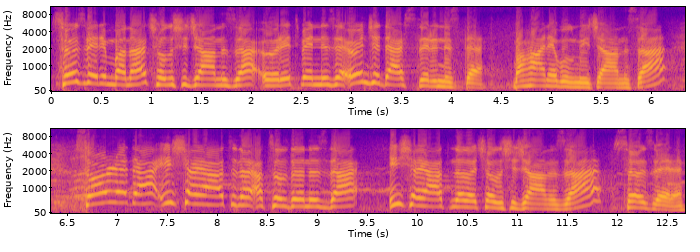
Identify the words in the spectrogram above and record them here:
söz verin bana çalışacağınıza, öğretmeninize önce derslerinizde bahane bulmayacağınıza, sonra da iş hayatına atıldığınızda iş hayatında da çalışacağınıza söz verin.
